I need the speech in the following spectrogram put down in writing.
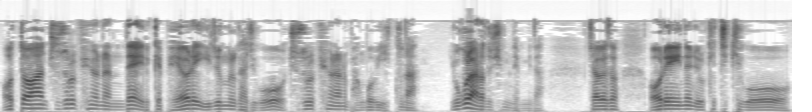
어떠한 주소를 표현하는데 이렇게 배열의 이름을 가지고 주소를 표현하는 방법이 있구나. 요걸 알아두시면 됩니다. 자, 그래서 array는 이렇게 찍히고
